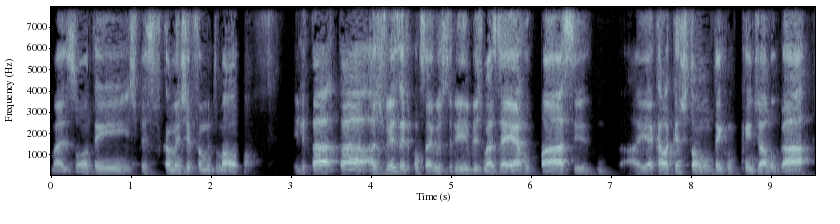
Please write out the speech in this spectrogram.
mas ontem, especificamente, ele foi muito mal. Ele tá, tá às vezes ele consegue os dribles, mas erra o passe, aí é aquela questão, não tem com quem dialogar,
